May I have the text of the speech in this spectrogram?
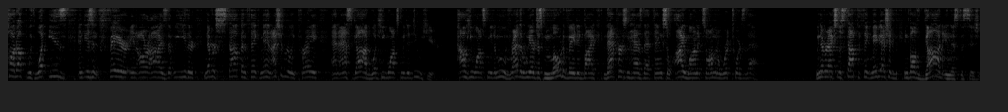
caught up with what is and isn't fair in our eyes that we either never stop and think, man, I should really pray and ask God what He wants me to do here, how He wants me to move. Rather, we are just motivated by that person has that thing, so I want it, so I'm going to work towards that. We never actually stop to think maybe I should involve God in this decision.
